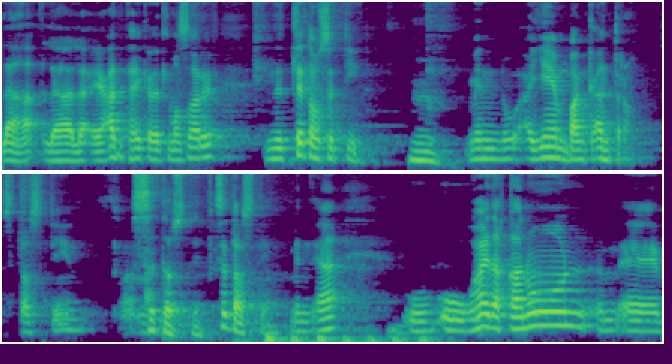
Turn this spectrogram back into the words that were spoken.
لا لا لاعاده هيكلة المصارف من 63 مم. من أيام بنك أنترا. 66 66 66 من آه وهذا قانون آه،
